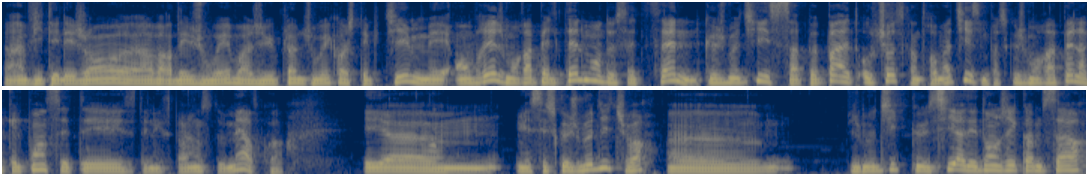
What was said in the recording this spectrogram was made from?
inviter les gens, euh, avoir des jouets. Moi, j'ai eu plein de jouets quand j'étais petit, mais en vrai, je me rappelle tellement de cette scène que je me dis, ça peut pas être autre chose qu'un traumatisme, parce que je me rappelle à quel point c'était une expérience de merde, quoi. Et, euh, et c'est ce que je me dis, tu vois. Euh, je me dis que s'il y a des dangers comme ça,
